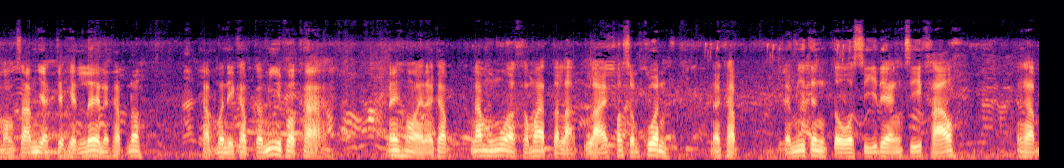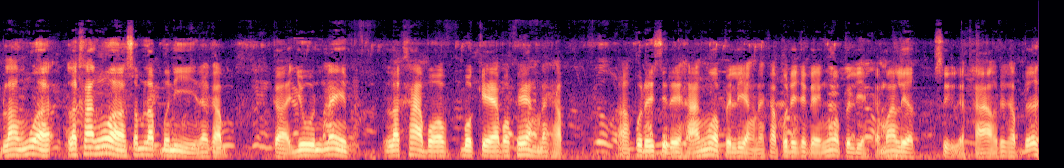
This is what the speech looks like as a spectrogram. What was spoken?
หมองสามแยกจะเห็นเลยนะครับเนาะครับวันนี้ครับก็มีพ่อค้า ในหอยนะครับน้ำงัวเข้ามาตลาดหลายพอสมควรนะครับก็มีทั้งโตสีแดงสีขาวนะครับล่างงัวราคางัวสำหรับมือนี้นะครับก็อยู่ในราคาบ่บ่แก่บ่แพงนะครับอ่าผู้ใดสิได้หางัวไปเลี้ยงนะครับผู้ใดจะได้งัวไปเลี้ยงก็มาเลือกซื้อราคาเอาเด้อครับเด้อ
